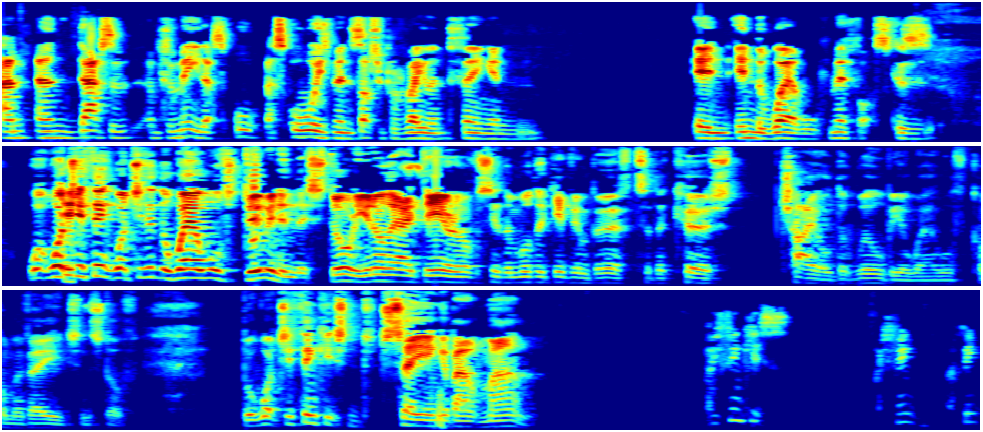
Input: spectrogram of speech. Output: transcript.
and and that's and for me that's al- that's always been such a prevalent thing in in in the werewolf mythos because What, what do you think? What do you think the werewolf's doing in this story? You know the idea of obviously the mother giving birth to the cursed child that will be a werewolf come of age and stuff. But what do you think it's saying about man? I think it's I think I think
